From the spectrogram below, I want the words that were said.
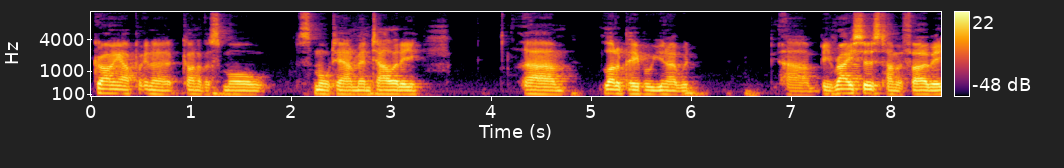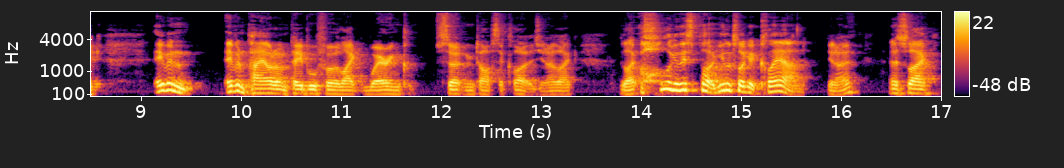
growing up in a kind of a small small town mentality, um, a lot of people, you know, would um, be racist, homophobic, even even pay out on people for like wearing certain types of clothes. You know, like like oh look at this bloke, he looks like a clown. You know, and it's like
